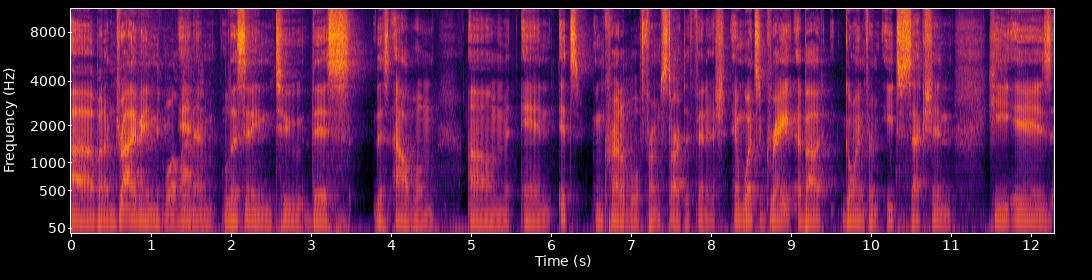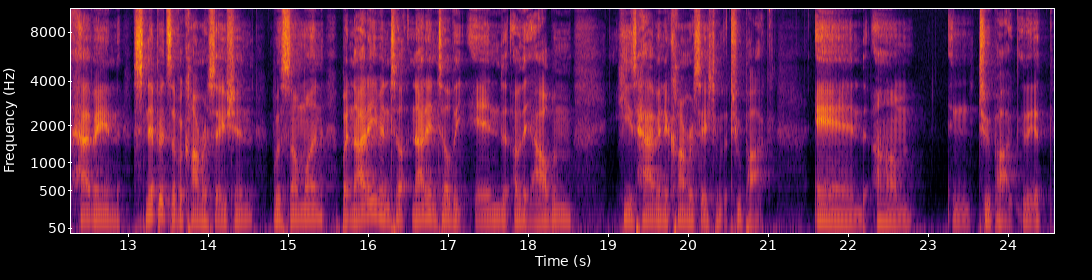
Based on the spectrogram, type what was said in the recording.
uh, but I'm driving Will and happen. I'm listening to this this album, um, and it's incredible from start to finish. And what's great about going from each section, he is having snippets of a conversation with someone, but not even till not until the end of the album, he's having a conversation with a Tupac, and um, in Tupac, it,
